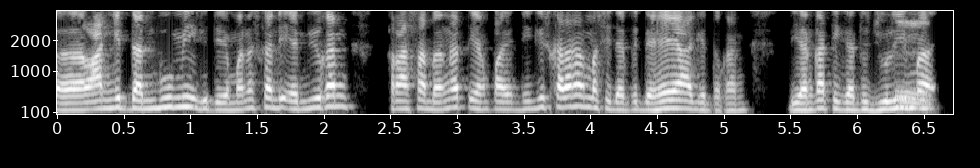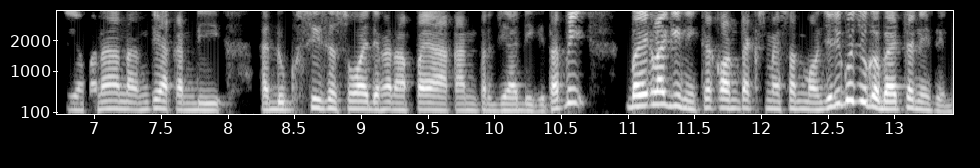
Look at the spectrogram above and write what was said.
uh, langit dan bumi gitu ya. Mana kan di MU kan kerasa banget yang paling tinggi sekarang kan masih David De Gea gitu kan, di angka 375 hmm. Gitu, yang mana nanti akan direduksi sesuai dengan apa yang akan terjadi gitu. Tapi baik lagi nih ke konteks Mason Mount. Jadi gue juga baca nih Vin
